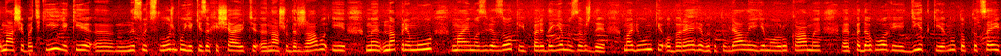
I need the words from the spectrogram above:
наші батьки, які ем, несуть службу, які захищають е, нашу державу, і ми напряму маємо зв'язок і передаємо завжди малюнки, обереги, виготовляли їм руками е, педагоги, дітки. Ну тобто цей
